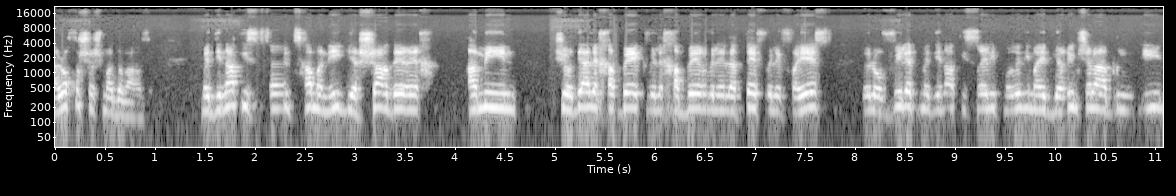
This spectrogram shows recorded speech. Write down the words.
אני לא חושש מהדבר הזה. מדינת ישראל צריכה מנהיג ישר דרך, אמין, שיודע לחבק ולחבר וללטף ולפייס, ולהוביל את מדינת ישראל להתמודד עם האתגרים שלה, הבריאותיים,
